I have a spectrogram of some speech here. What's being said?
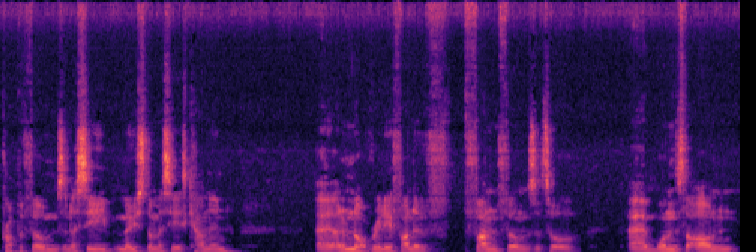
proper films, and I see most of them I see as canon. Uh, and I'm not really a fan of fan films at all, um, ones that aren't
